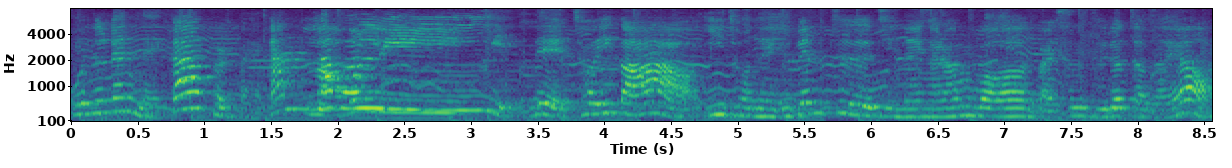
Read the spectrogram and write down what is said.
오늘은 내가 볼빨간 라볼리. 네 저희가 이전에 이벤트 진행을 한번 말씀드렸잖아요.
